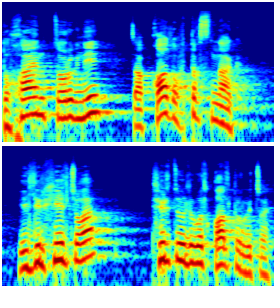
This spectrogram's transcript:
тухайн зургийн за гол утга санааг илэрхийлж байгаа Тэр зүйлийг бол гол дүр гэж байгаа.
